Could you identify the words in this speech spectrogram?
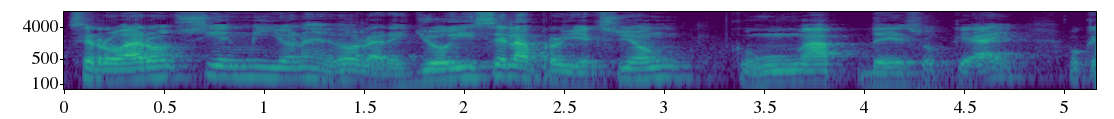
se robaron 100 millones de dólares. Yo hice la proyección con un app de esos que hay. Ok,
